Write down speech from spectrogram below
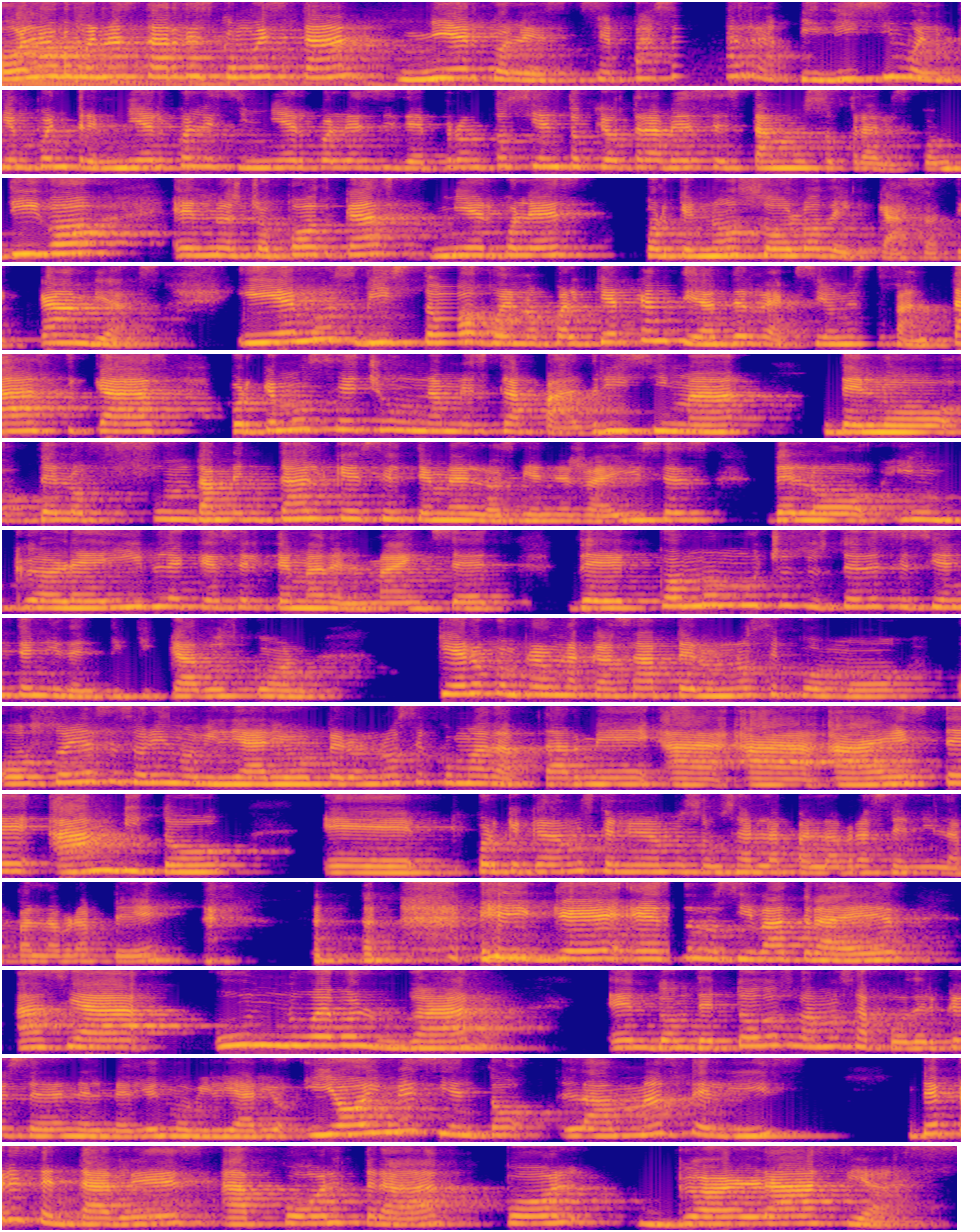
Hola, buenas tardes, ¿cómo están? Miércoles, se pasa rapidísimo el tiempo entre miércoles y miércoles y de pronto siento que otra vez estamos otra vez contigo en nuestro podcast miércoles porque no solo de casa te cambias. Y hemos visto, bueno, cualquier cantidad de reacciones fantásticas, porque hemos hecho una mezcla padrísima de lo, de lo fundamental que es el tema de los bienes raíces, de lo increíble que es el tema del mindset, de cómo muchos de ustedes se sienten identificados con quiero comprar una casa, pero no sé cómo, o soy asesor inmobiliario, pero no sé cómo adaptarme a, este ámbito, eh, porque quedamos que no íbamos a usar la palabra C ni la palabra P, y que esto nos iba a traer hacia un nuevo lugar en donde todos vamos a poder crecer en el medio inmobiliario. Y hoy me siento la más feliz de presentarles a Paul Trad. Paul, gracias.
